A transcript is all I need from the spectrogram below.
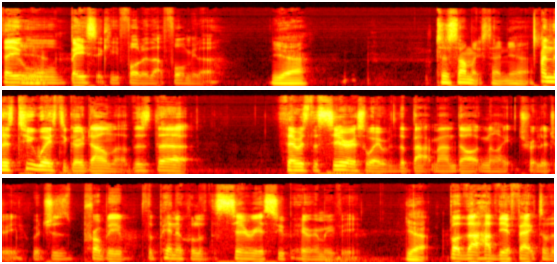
they Yeah. all basically follow that formula. yeah. To some extent, yeah. And there's two ways to go down that. There's the there was the serious way with the Batman Dark Knight trilogy, which is probably the pinnacle of the serious superhero movie. Yeah. But that had the effect of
